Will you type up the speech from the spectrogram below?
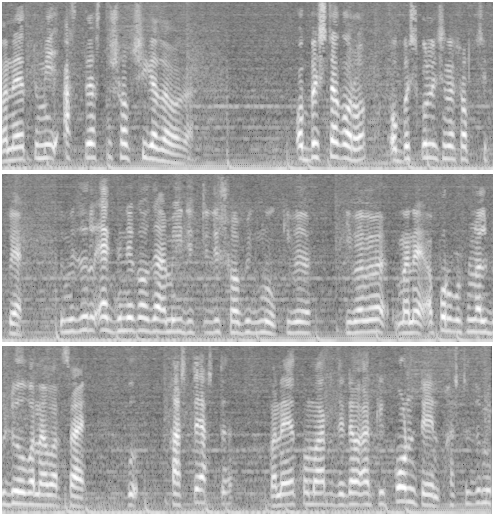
মানে তুমি আস্তে আস্তে সব শিখে যাবে না অভ্যেসটা করো, অভ্যেস করলে সেটা সব শিখবে। তুমি যদি একদিনে কও যে আমি এডিট টেডিট সব শিখব, কীভাবে কীভাবে মানে প্রফেশনাল ভিডিও বানাবার চাই। ফার্স্টে আস্তে মানে তোমার যেটা আর কি কন্টেন্ট ফার্স্টে তুমি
